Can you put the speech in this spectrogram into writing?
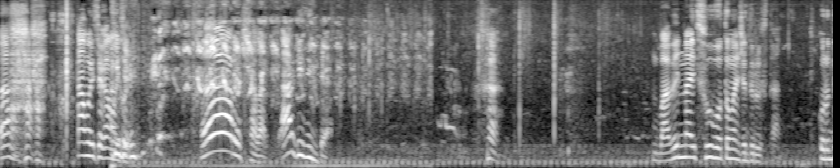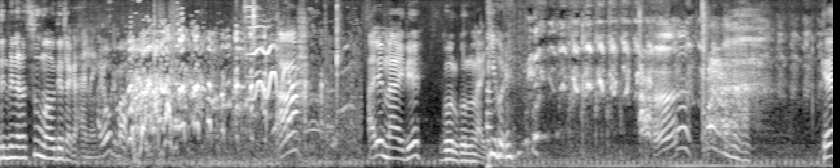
আহা, কাম হয়েছে কাম হয়েছে আরে শালার আর কি চিন্তা? হ্যাঁ। বাবির নাই শুভ তো মানুষের দুরস্থান। কোনদিন বিনা সু মাও দিয়ে টাকা খায় নাই। আহ! আরে নাই রে গোল গোল নাই। কি কে?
